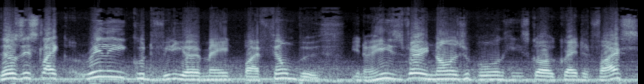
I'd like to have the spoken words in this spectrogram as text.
there was this like really good video made by Film Booth. You know, he's very knowledgeable and he's got great advice.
